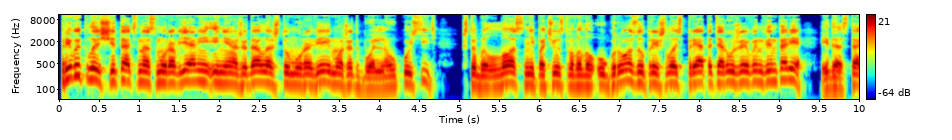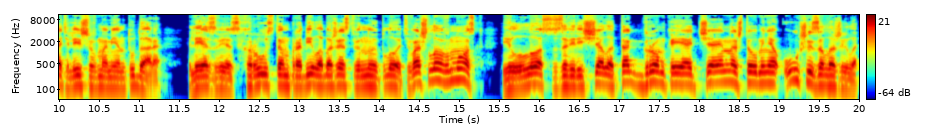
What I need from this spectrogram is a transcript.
Привыкла считать нас муравьями и не ожидала, что муравей может больно укусить. Чтобы лос не почувствовала угрозу, пришлось прятать оружие в инвентаре и достать лишь в момент удара. Лезвие с хрустом пробило божественную плоть, вошло в мозг, и лос заверещало так громко и отчаянно, что у меня уши заложило,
